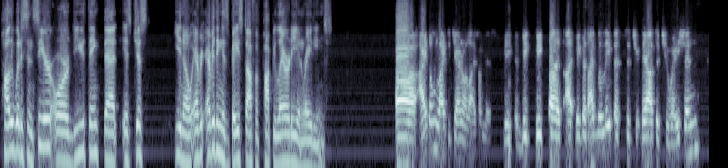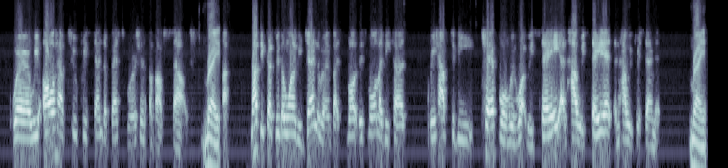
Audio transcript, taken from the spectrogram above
Hollywood is sincere or do you think that it's just you know, every everything is based off of popularity and ratings? Uh, I don't like to generalize on this be, be, because I because I believe that situ- there are situations where we all have to present the best version of ourselves. Right. Not because we don't want to be genuine, but it's more, it's more like because we have to be careful with what we say and how we say it and how we present it. Right.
